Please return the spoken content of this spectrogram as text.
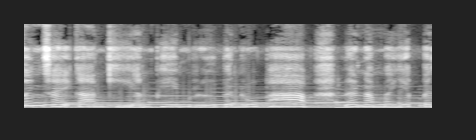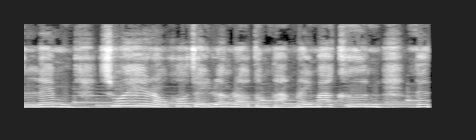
ซึ่งใช้การเขียนพิมพ์หรือเป็นรูปภาพ และนำมาเย็บเป็นเล่ม ช่วยให้เราเข้าใจเรื่องราวต่างๆ ได้มากขึ้น เป็น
